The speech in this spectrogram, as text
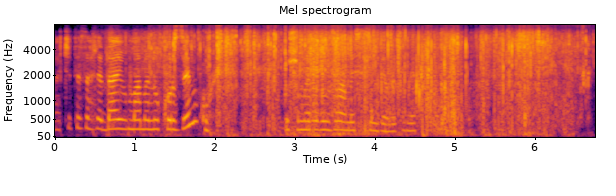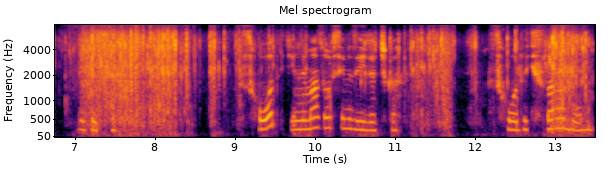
Бачите, заглядаю в мамину корзинку, тому що ми разом з вами сіяли. Дивіться. Сходить і нема зовсім зілячка. Сходить, слава Богу.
